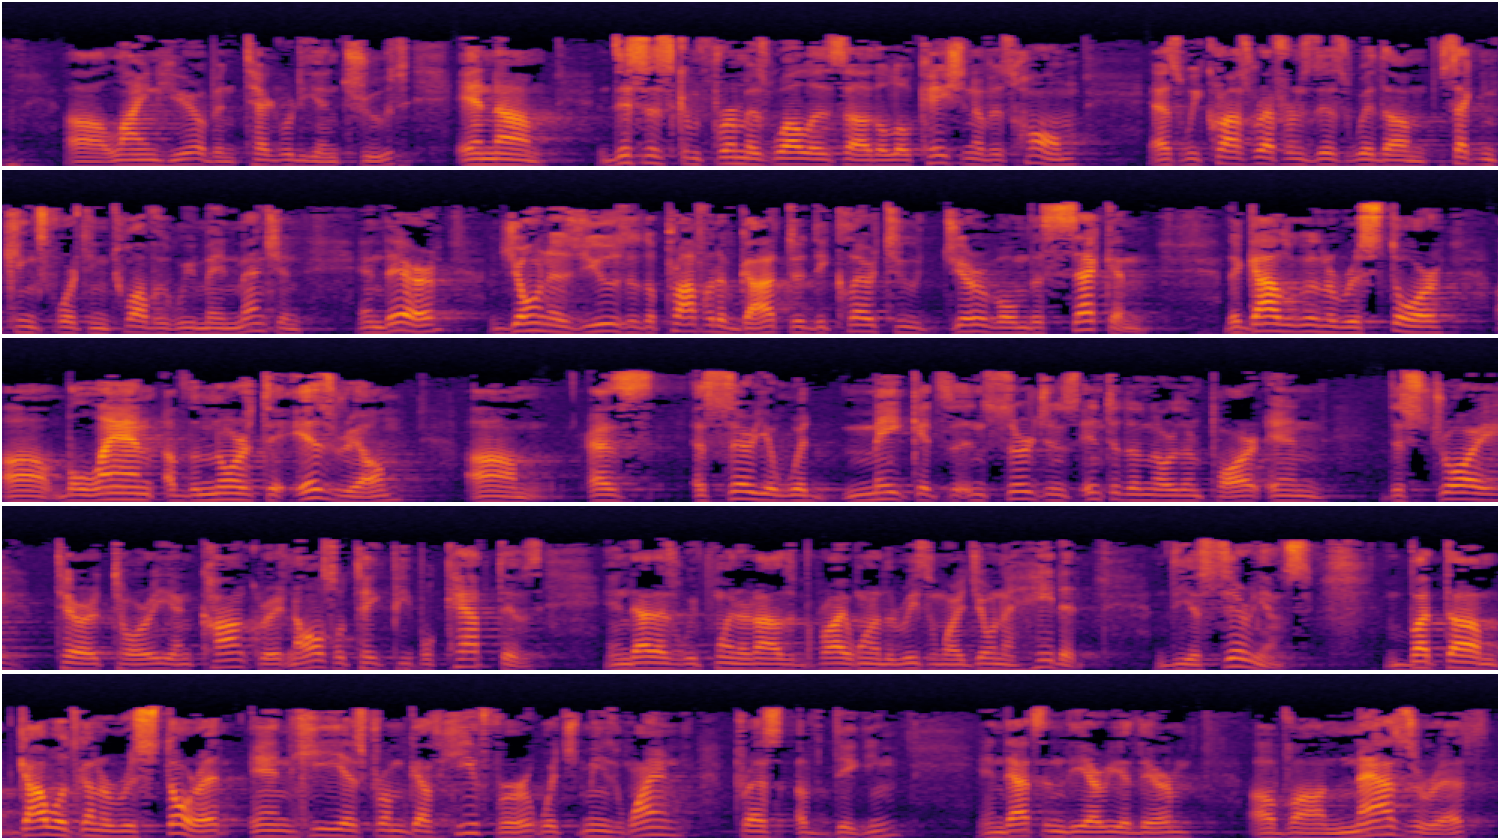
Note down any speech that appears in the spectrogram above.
uh, line here of integrity and truth. And um, this is confirmed as well as uh, the location of his home as we cross-reference this with um, 2 Kings 14:12, as we made mention. And there, Jonah is used as the prophet of God to declare to Jeroboam the second that God was going to restore uh, the land of the north to Israel um, as Assyria would make its insurgents into the northern part and destroy territory and conquer it and also take people captives. And that, as we pointed out, is probably one of the reasons why Jonah hated the Assyrians. But um, God was going to restore it, and he is from Gath-hepher, which means wine press of digging, and that's in the area there of uh, Nazareth,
